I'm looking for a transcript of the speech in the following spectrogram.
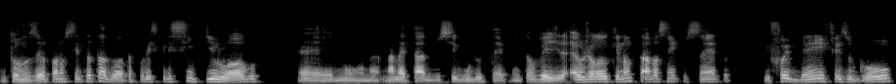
no tornozelo para não sentir tanta dor. Tá? Por isso que ele sentiu logo é, no, na, na, metade do segundo tempo. Então, veja, é um jogador que não estava 100% e foi bem, fez o gol.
